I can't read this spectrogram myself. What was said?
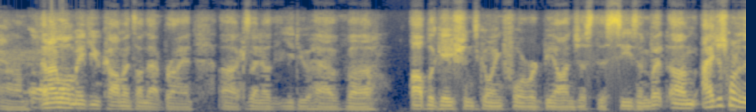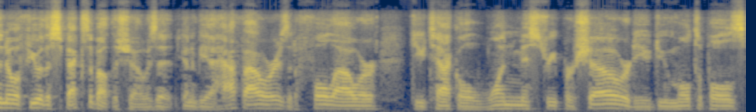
Um, and I won't make you comment on that, Brian, because I know that you do have uh, obligations going forward beyond just this season. But um, I just wanted to know a few of the specs about the show. Is it going to be a half hour? Is it a full hour? Do you tackle one mystery per show, or do you do multiples?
